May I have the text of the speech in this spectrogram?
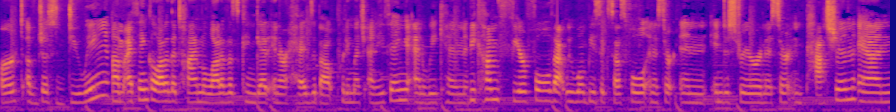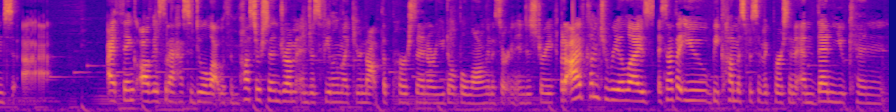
art of just doing. Um, I think a lot of the time, a lot of us can get in our heads about pretty much anything, and we can become fearful that we won't be successful in a certain industry or in a certain passion. And uh, I think obviously that has to do a lot with imposter syndrome and just feeling like you're not the person or you don't belong in a certain industry. But I've come to realize it's not that you become a specific person and then you can,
